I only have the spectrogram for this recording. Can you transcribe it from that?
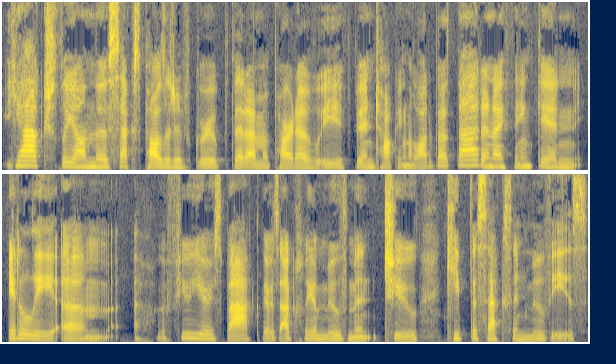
yeah, actually, on the sex positive group that I'm a part of, we've been talking a lot about that. And I think in Italy, um, a few years back, there was actually a movement to keep the sex in movies.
